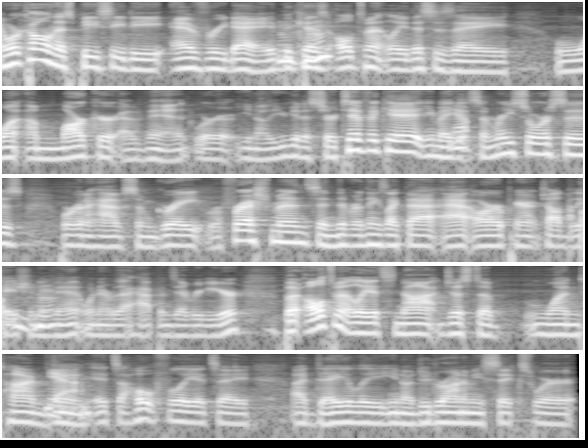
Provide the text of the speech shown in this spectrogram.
And we're calling this PCD every day because ultimately this is a one, a marker event where you know you get a certificate, you may Yep. get some resources. We're gonna have some great refreshments and different things like that at our parent child dedication event whenever that happens every year. But ultimately, it's not just a one time Yeah. thing. It's a hopefully it's a a daily you know Deuteronomy six where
